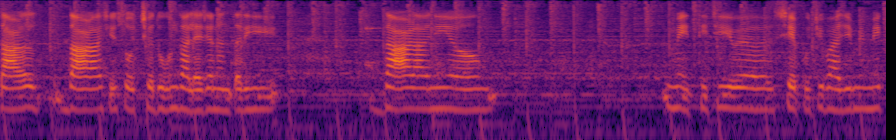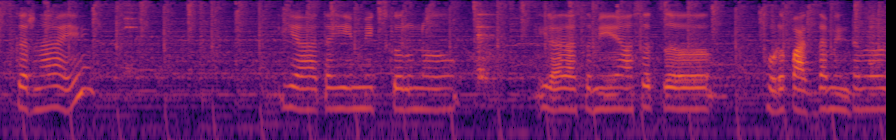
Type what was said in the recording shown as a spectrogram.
डाळ डाळ अशी स्वच्छ धुवून झाल्याच्यानंतर ही डाळ आणि मेथीची शेपूची भाजी मी मिक्स करणार आहे. या आता हे मिक्स करून हिला असं मी असंच थोडं पाच दहा मिनटं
